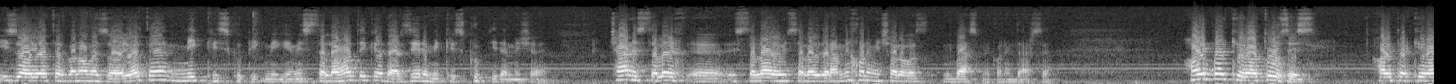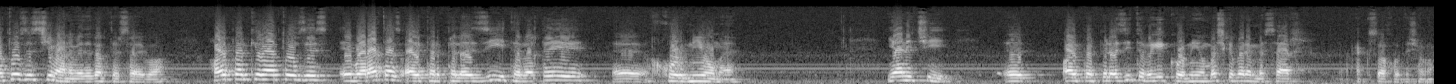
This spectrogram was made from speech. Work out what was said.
این ضایعات به نام ضایعات microscopic میگیم. اصطلاحاتی که در زیر میکروسکوپ دیده میشه. چند اصطلاح اصطلاح اصطلاحی دارم می‌خونیم ان بس می‌کنیم درسه. hyperkeratosis hyperkeratosis چی معنی میده دکتر صاحبا؟ hyperkeratosis عبارت از هایپرپلزی طبقه corneum ه یعنی چی؟ هایپرپلزی طبقه corneum باش که بریم به سر عکسا خود شما.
